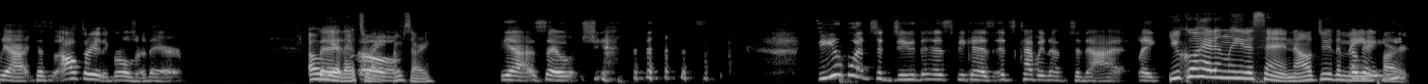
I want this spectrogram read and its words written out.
yeah, because all three of the girls are there. Oh, yeah, but- that's right. oh. I'm sorry. Yeah. So she do you want to do this? Because it's coming up to that. Like You go ahead and lead us in. I'll do the main Okay, part.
